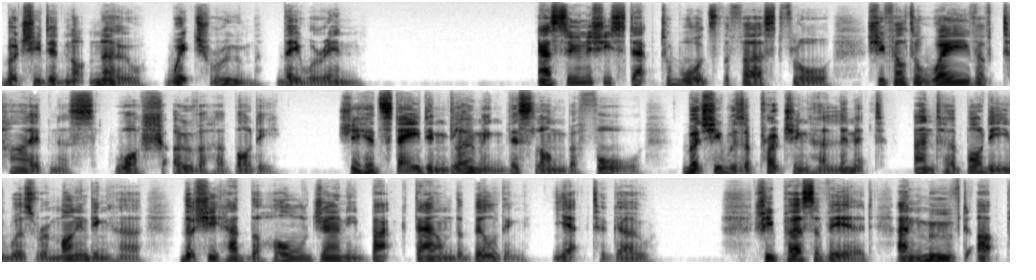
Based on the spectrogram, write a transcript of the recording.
but she did not know which room they were in. As soon as she stepped towards the first floor, she felt a wave of tiredness wash over her body. She had stayed in gloaming this long before, but she was approaching her limit, and her body was reminding her that she had the whole journey back down the building yet to go. She persevered and moved up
